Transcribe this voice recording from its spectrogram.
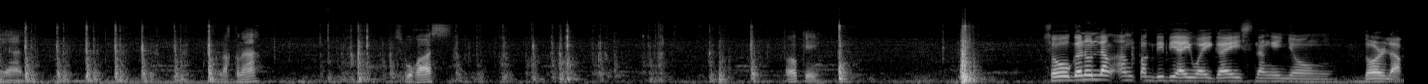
Ayan. Lock na. Tapos bukas. Okay. So, ganun lang ang pagdi-DIY guys ng inyong door lock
